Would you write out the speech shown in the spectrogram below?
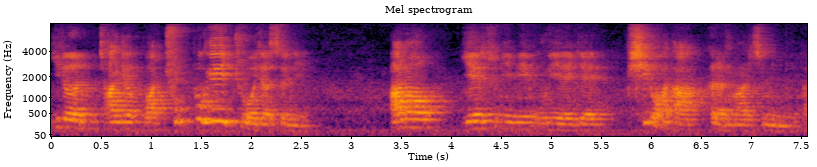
이런 자격과 축복이 주어졌으니 바로 예수님이 우리에게 필요하다 그런 말씀입니다.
